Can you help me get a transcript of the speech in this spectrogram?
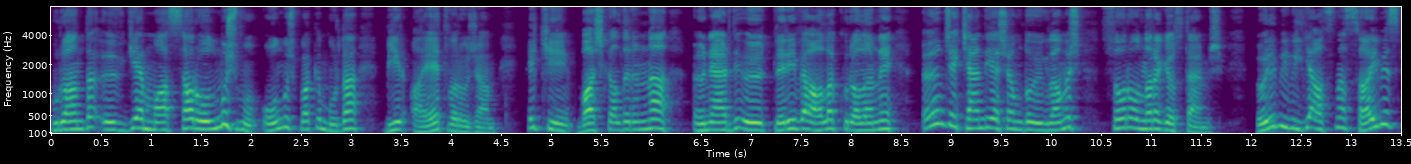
Kur'an'da övgüye mazhar olmuş mu? Olmuş bakın burada bir ayet var hocam. Peki başkalarına önerdiği öğütleri ve ahlak kurallarını önce kendi yaşamında uygulamış sonra onlara göstermiş. Böyle bir bilgi aslında sahibiz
